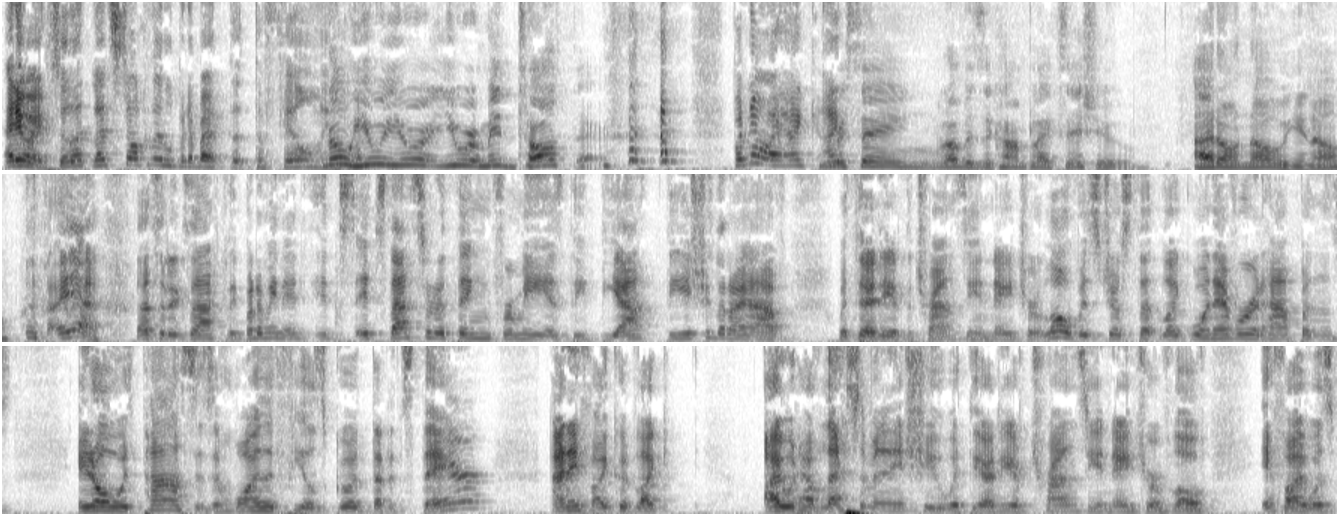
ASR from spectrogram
Anyway, so let, let's talk a little bit about the, the filming. No, part. you were you were you were mid thought there. But no, I, You I, were saying love is a complex issue. I don't know. You know. Yeah, that's it exactly. But I mean, it, it's it's that sort of thing for me. Is the the the issue that I have with the idea of the transient nature of love is just that like whenever it happens, it always passes, and while it feels good that it's there, and if I could like, I would have less of an issue with the idea of transient nature of love if I was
